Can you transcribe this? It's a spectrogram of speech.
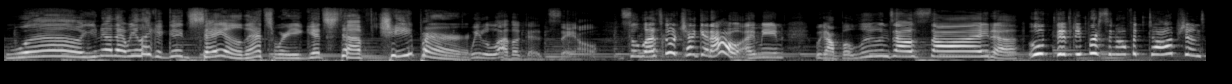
Whoa, you know that we like a good sale. That's where you get stuff cheaper. We love a good sale. So let's go check it out. I mean, we got balloons outside. Uh, ooh, 50% off adoptions.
